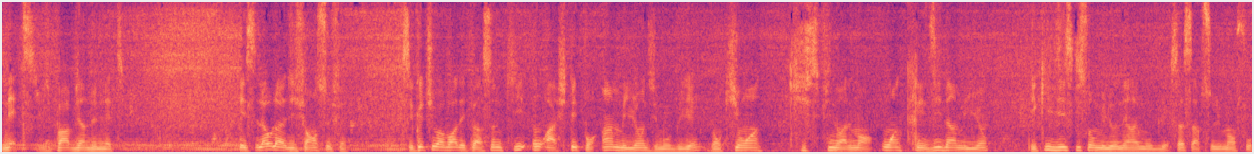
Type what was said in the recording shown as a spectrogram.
net. Je parle bien de net. Et c'est là où la différence se fait. C'est que tu vas avoir des personnes qui ont acheté pour 1 million d'immobilier, donc qui ont qui finalement ont un crédit d'un million et qui disent qu'ils sont millionnaires immobiliers. Ça, c'est absolument faux.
